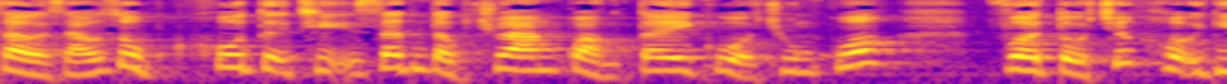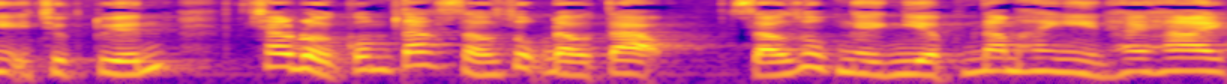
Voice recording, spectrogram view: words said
Sở Giáo dục Khu tự trị dân tộc Choang Quảng Tây của Trung Quốc vừa tổ chức hội nghị trực tuyến trao đổi công tác giáo dục đào tạo, giáo dục nghề nghiệp năm 2022.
